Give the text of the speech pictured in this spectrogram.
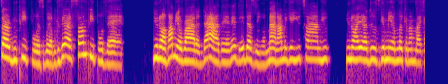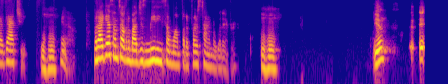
certain people as well, because there are some people that, you know, if I'm your ride or die, then it, it doesn't even matter. I'm gonna give you time. You you know all you gotta do is give me a look, and I'm like, I got you. Mm-hmm. You know. But I guess I'm talking about just meeting someone for the first time or whatever. Mm-hmm. Yeah. It,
